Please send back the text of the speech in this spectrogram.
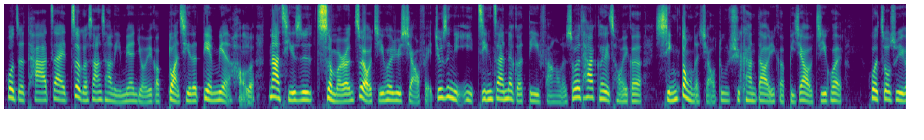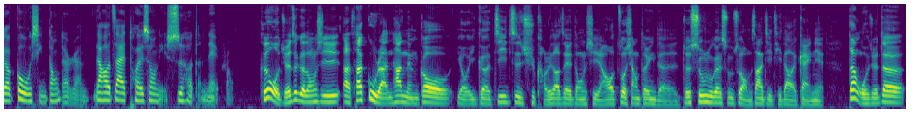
或者他在这个商场里面有一个短期的店面好了，那其实什么人最有机会去消费？就是你已经在那个地方了，所以他可以从一个行动的角度去看到一个比较有机会会做出一个购物行动的人，然后再推送你适合的内容。可是我觉得这个东西啊，它固然它能够有一个机制去考虑到这些东西，然后做相对应的就输入跟输出，我们上一集提到的概念。但我觉得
